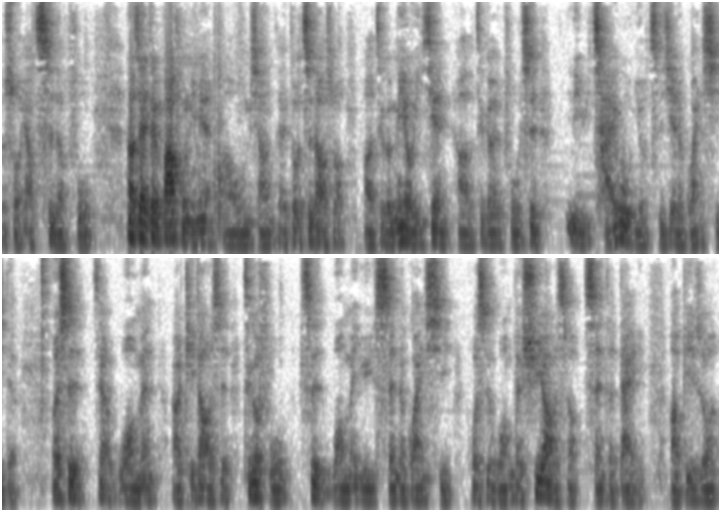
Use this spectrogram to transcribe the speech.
所要赐的福。那在这个八福里面啊，我们想都知道说啊，这个没有一件啊，这个福是与财物有直接的关系的，而是在我们啊提到的是这个福是我们与神的关系，或是我们的需要的时候，神的带领啊。比如说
